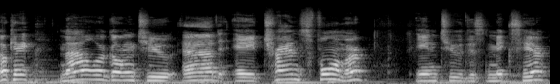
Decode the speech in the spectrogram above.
Okay, now we're going to add a transformer into this mix here.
